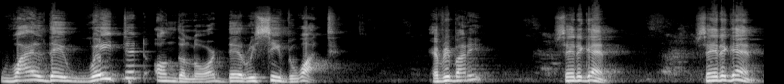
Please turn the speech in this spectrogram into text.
while they waited on the Lord, they received what? Everybody? Say it again. Say it again.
